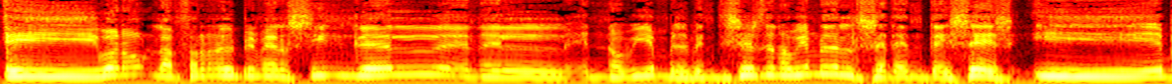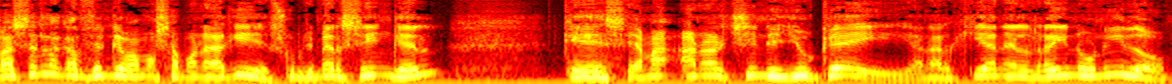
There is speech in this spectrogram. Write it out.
Y bueno, lanzaron el primer single en, el, en noviembre, el 26 de noviembre del 76. Y va a ser la canción que vamos a poner aquí, su primer single, que se llama Anarchy in the UK, Anarquía en el Reino Unido.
